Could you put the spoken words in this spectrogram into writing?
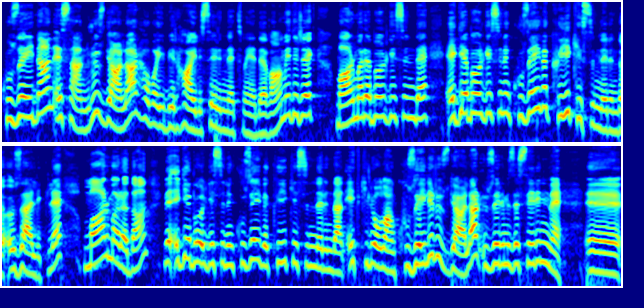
kuzeyden esen rüzgarlar havayı bir hayli serinletmeye devam edecek. Marmara bölgesinde, Ege bölgesinin kuzey ve kıyı kesimlerinde özellikle Marmara'dan ve Ege bölgesinin kuzey ve kıyı kesimlerinden etkili olan kuzeyli rüzgarlar üzerimize serin ve e,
